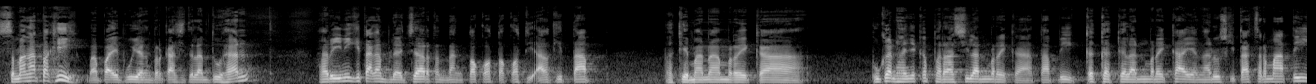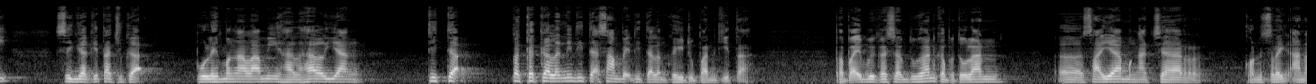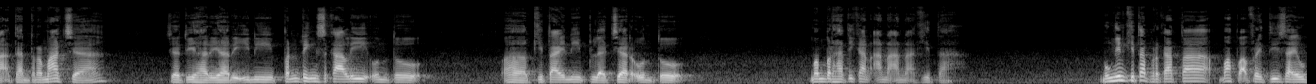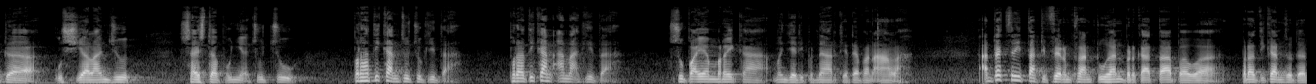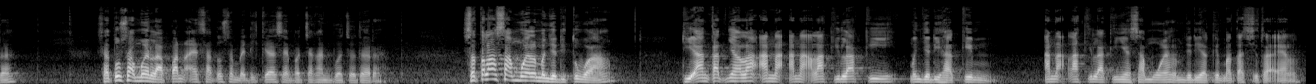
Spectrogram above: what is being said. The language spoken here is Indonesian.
Semangat pagi Bapak Ibu yang terkasih dalam Tuhan. Hari ini kita akan belajar tentang tokoh-tokoh di Alkitab. Bagaimana mereka bukan hanya keberhasilan mereka, tapi kegagalan mereka yang harus kita cermati. Sehingga kita juga boleh mengalami hal-hal yang tidak, kegagalan ini tidak sampai di dalam kehidupan kita. Bapak Ibu yang kasih Tuhan, kebetulan eh, saya mengajar konseling anak dan remaja jadi hari-hari ini penting sekali untuk uh, kita ini belajar untuk memperhatikan anak-anak kita. Mungkin kita berkata, wah Pak Freddy saya udah usia lanjut, saya sudah punya cucu. Perhatikan cucu kita, perhatikan anak kita, supaya mereka menjadi benar di hadapan Allah. Ada cerita di firman Tuhan berkata bahwa, perhatikan saudara, 1 Samuel 8 ayat 1 sampai 3 saya bacakan buat saudara. Setelah Samuel menjadi tua, diangkatnyalah anak-anak laki-laki menjadi hakim. Anak laki-lakinya Samuel menjadi hakim atas Israel.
